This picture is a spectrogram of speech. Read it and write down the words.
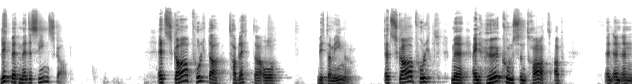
litt med et medisinskap. Et skap fullt av tabletter og vitaminer. Et skap fullt med en høy konsentrat av en, en, en,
